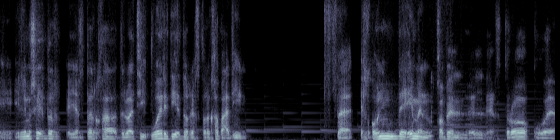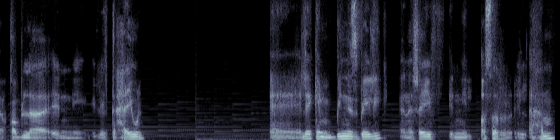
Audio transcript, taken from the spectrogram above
اللي مش هيقدر يخترقها دلوقتي وارد يقدر يخترقها بعدين. فالقوانين دائما قبل الاختراق وقبل إن التحايل. آه لكن بالنسبة لي أنا شايف إن الأثر الأهم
